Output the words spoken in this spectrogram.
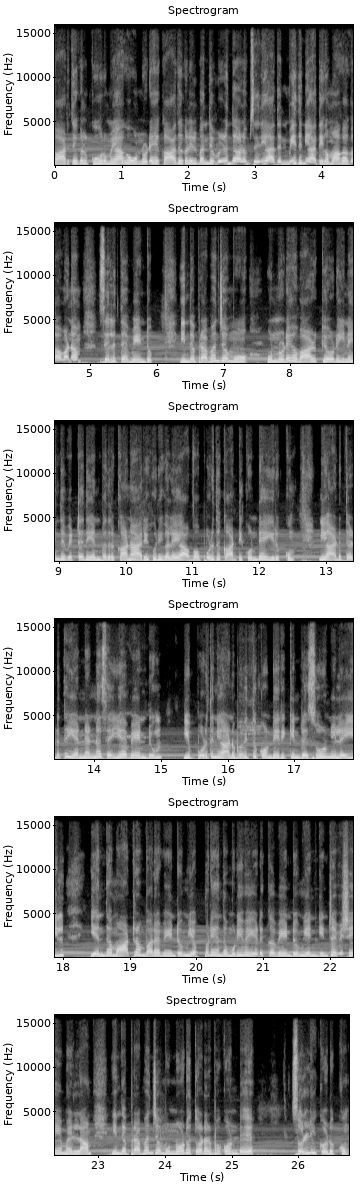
வார்த்தைகள் கூர்மையாக உன்னுடைய காதுகளில் வந்து விழுந்தாலும் சரி அதன் மீது நீ அதிகமாக கவனம் செலுத்த வேண்டும். இந்த பிரபஞ்சமோ உன்னுடைய வாழ்க்கையோடு இணைந்து விட்டது என்பதற்கான அறிகுறிகளை அவ்வப்பொழுது காட்டிக்கொண்டே இருக்கும். நீ அடுத்தடுத்து என்னென்ன செய்ய வேண்டும் இப்பொழுது நீ அனுபவித்து கொண்டிருக்கின்ற சூழ்நிலையில் எந்த மாற்றம் வர வேண்டும்? எப்படி அந்த முடிவை எடுக்க வேண்டும்? என்கின்ற விஷயமெல்லாம் இந்த பிரபஞ்சம் உன்னோடு தொடர்பு கொண்டு சொல்லி கொடுக்கும்.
